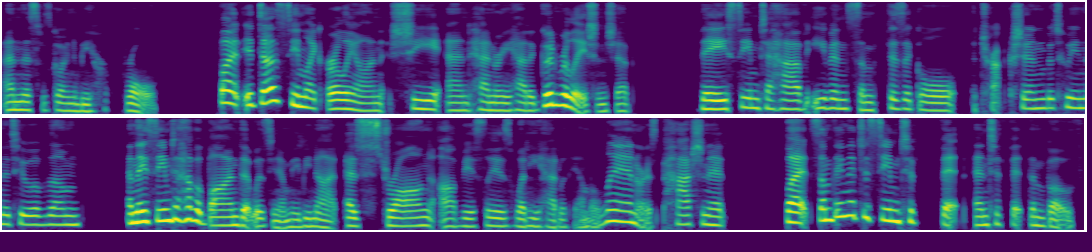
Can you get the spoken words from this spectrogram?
and this was going to be her role. But it does seem like early on, she and Henry had a good relationship. They seemed to have even some physical attraction between the two of them. And they seemed to have a bond that was, you know, maybe not as strong, obviously, as what he had with Anne Boleyn or as passionate, but something that just seemed to fit and to fit them both.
